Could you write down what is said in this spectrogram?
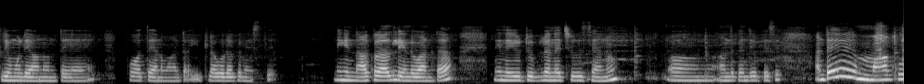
క్రిములు ఏమైనా ఉంటే పోతాయి అనమాట ఇట్లా ఉడకనిస్తే నేను నాకు రాదులేండి వంట. నేను యూట్యూబ్లోనే చూశాను. అందుకని చెప్పేసి. అంటే మాకు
